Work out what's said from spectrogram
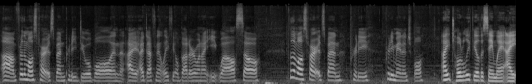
um, for the most part, it's been pretty doable, and I, I definitely feel better when I eat well. So, for the most part, it's been pretty pretty manageable. I totally feel the same way. I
